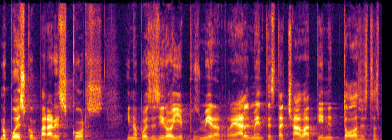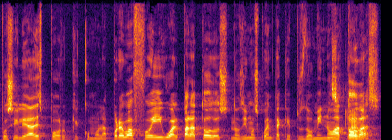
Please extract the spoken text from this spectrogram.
no puedes comparar scores y no puedes decir, oye, pues mira, realmente esta chava tiene todas estas posibilidades, porque como la prueba fue igual para todos, nos dimos cuenta que pues dominó Sí, a claro. todas.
